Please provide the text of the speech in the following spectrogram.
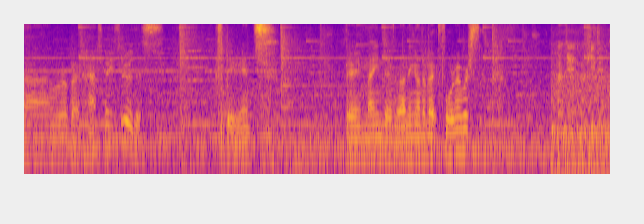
Uh, we're about halfway through this experience. Bear in mind I'm running on about 4 hours sleep. Okay, I'll keep it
